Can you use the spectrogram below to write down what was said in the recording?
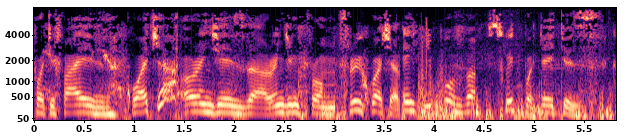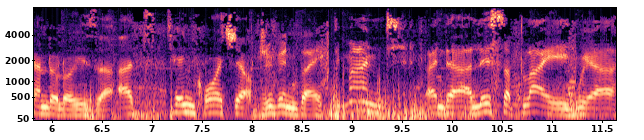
45 kwacha. Oranges uh, ranging from 3 kwacha. A heap of uh, sweet potatoes, kandolo is uh, at 10 kwacha, driven by demand and uh, less supply. We are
